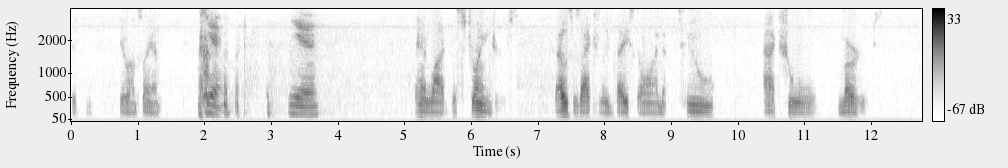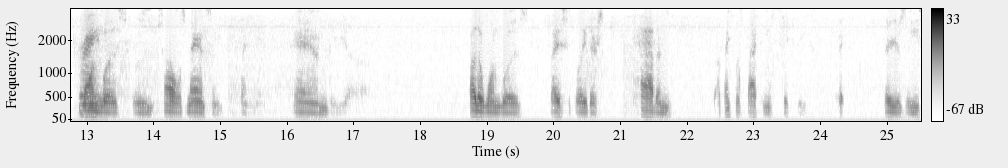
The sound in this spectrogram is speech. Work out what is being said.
If you get what I'm saying. Yeah. Yeah. and like the strangers, those was actually based on two actual murders. Right. One was from Charles Manson family, and the uh, other one was basically there's a cabin. I think it was back in the '60s. There's these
